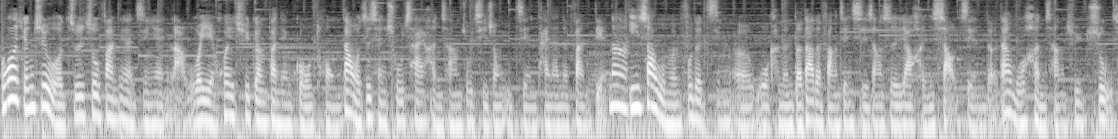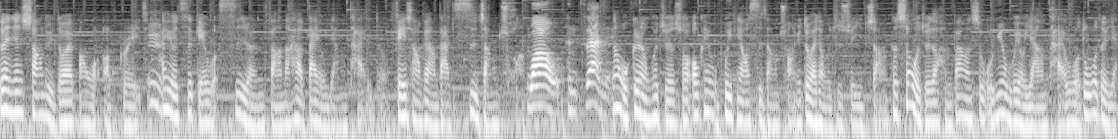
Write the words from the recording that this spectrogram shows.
不过根据我就是住饭店的经验啦，我也会去跟饭店沟通。但我之前出差很常住其中一间台南的饭店，那依照我们付的金额，我可能得到的房间实际上是要很小间的，但我很常去住，所以那间商旅都会帮我 upgrade。嗯他有一次给我四人房，然后还有带有阳台的，非常非常大，四张床。哇哦，很赞哎。那我个人会觉得说，OK，我不一定要四张床，因为对我来讲，我就睡一张。可是我觉得很棒的是，我因为我有阳台，我多的阳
